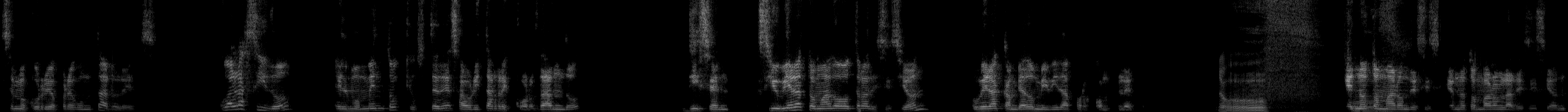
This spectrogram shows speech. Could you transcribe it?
se me ocurrió preguntarles, ¿cuál ha sido el momento que ustedes ahorita recordando dicen, si hubiera tomado otra decisión, hubiera cambiado mi vida por completo? Uf. que no uf. tomaron que no tomaron la decisión.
